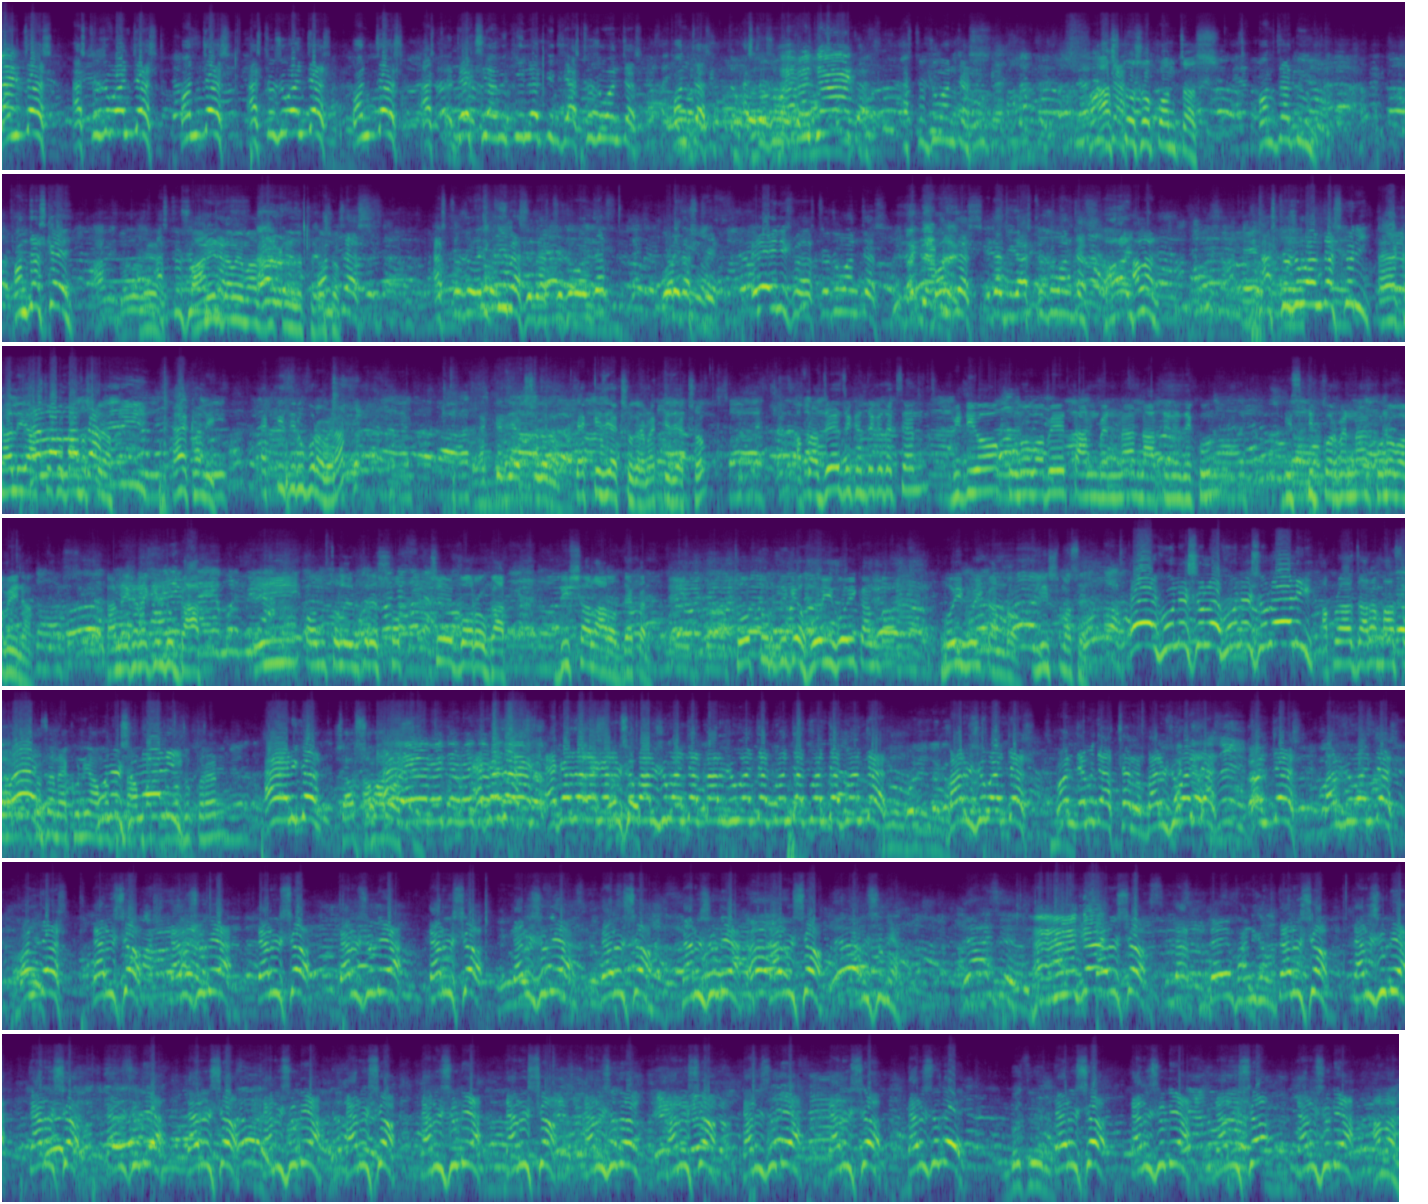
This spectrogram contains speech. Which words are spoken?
পঞ্চাশ আষ্টশো পঞ্চাশ পঞ্চাশ আষ্টশো পঞ্চাশ পঞ্চাশ দেখছি আমি কি লিখছি আষ্টশো পঞ্চাশ পঞ্চাশ আষ্টশো পঞ্চাশ আষ্টশো পঞ্চাশ। আটশোশো পঞ্চাশ। পঞ্চাশ দুই। পঞ্চাশ কে পানির দামে মাছ বিক্রি হয়ে যাচ্ছে পঞ্চাশ। আটশোশো কি বেছেন আটশোশো পঞ্চাশ? পঞ্চাশ এটা ইলিশ মাছ আটশোশো পঞ্চাশ। পঞ্চাশ। এটা দিই আটশোশো পঞ্চাশ। হালান আটশোশো পঞ্চাশ করি। এক খালি আটশোশো পঞ্চাশ এক খালি এক কেজির উপর হবে না? এক কেজি একশো গ্রাম। এক কেজি একশো গ্রাম এক কেজি একশো। আপনারা যে যেখান থেকে দেখছেন ভিডিও কোনোভাবে টানবেন না না টেনে দেখুন। স্কিপ করবেন না কোনোভাবেই না। কারণ এখানে কিন্তু গাছ এই অঞ্চলের ভিতরে সবচেয়ে বড় গাছ, বিশাল আরও দেখেন। চতুর্দিকে হই হই কাণ্ড হই হই কাণ্ড, ইলিশ মাছের। ফোনে শুলে ফোনে শুলে আপনারা যারা মাছ অর্ডার করতেছেন এখনই আমাদের নাম্বার? যোগাযোগ করেন। বারোশো পঞ্চাশ বারোশো পঞ্চাশ পঞ্চাশ বারোশো পঞ্চাশ পঞ্চাশ তেরোশো তেরোশো তেরোশো তেরোশো তেরোশো তেরোশো তেরোশো তেরোশো তেরোশো তেরোশো তেরোশো তেরোশো তেরোশো দিয়া তেরোশো তেরোশো দিয়া তেরোশো তেরোশো দিয়া তেরোশো তেরোশো দিয়া তেরোশো তেরোশো দেয় তেরোশো তেরোশো দিয়া তেরোশো তেরোশো দেয় তেরোশো তেরোশো দিয়া তেরোশো তেরোশো দিয়া আমার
